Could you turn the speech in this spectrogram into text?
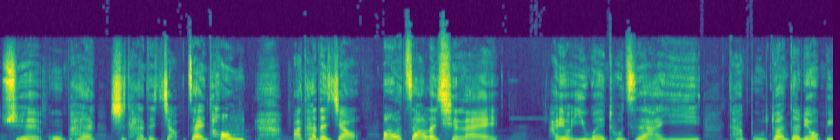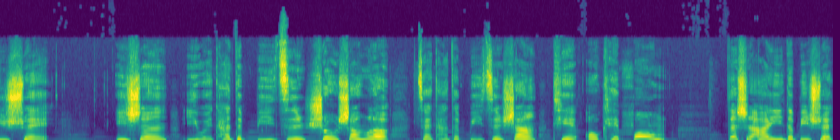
却误判是他的脚在痛，把他的脚包扎了起来。还有一位兔子阿姨，她不断的流鼻水，医生以为她的鼻子受伤了，在她的鼻子上贴 OK 绷，但是阿姨的鼻水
